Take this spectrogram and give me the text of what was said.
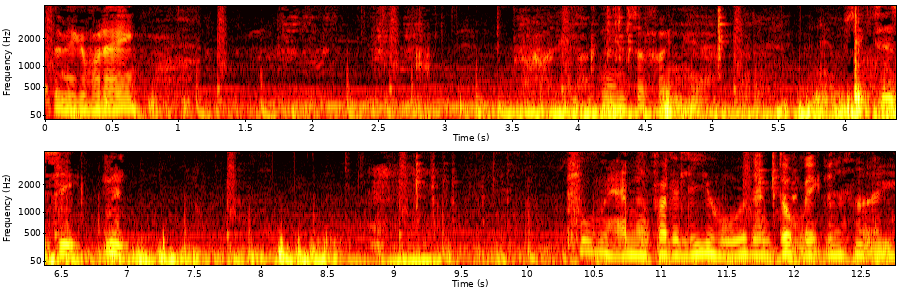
Så vi kan få det af. Det er nok nemt at få ind her. Det er ikke til at se, men... Puh, ja, man får det lige i hovedet. Det er en dum vinkel, jeg sidder i.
